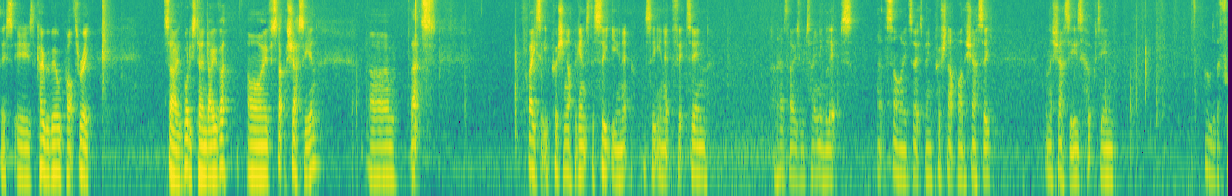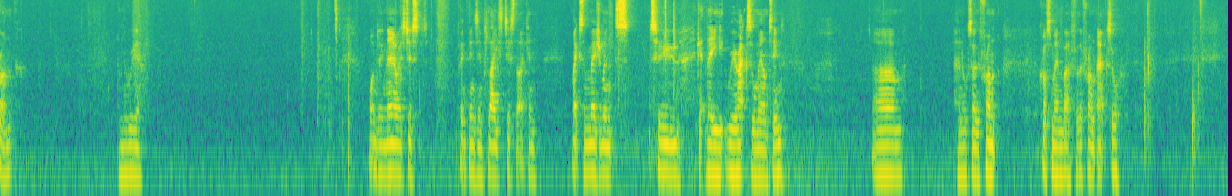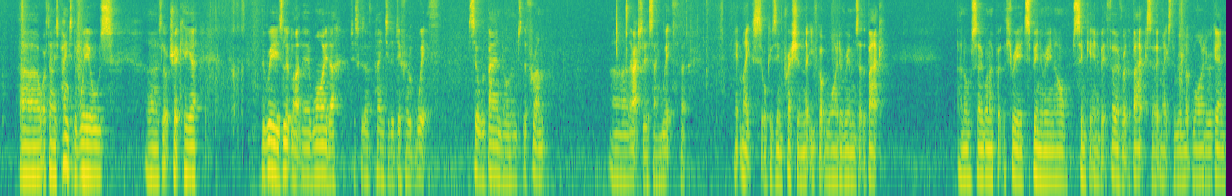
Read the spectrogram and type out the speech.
This is the Cobra build part 3. So the body's turned over, I've stuck the chassis in, um, that's basically pushing up against the seat unit. The seat unit fits in and has those retaining lips at the side so it's being pushed up by the chassis and the chassis is hooked in under the front and the rear. What I'm doing now is just putting things in place just that I can make some measurements to get the rear axle mount in um, and also the front cross member for the front axle. Uh, what I've done is painted the wheels, uh, there's a little trick here, the rears look like they're wider just because I've painted a different width silver band on them to the front. Uh, they're actually the same width but it makes or gives the impression that you've got wider rims at the back and also when I put the three edge spinner in I'll sink it in a bit further at the back so it makes the rim look wider again.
